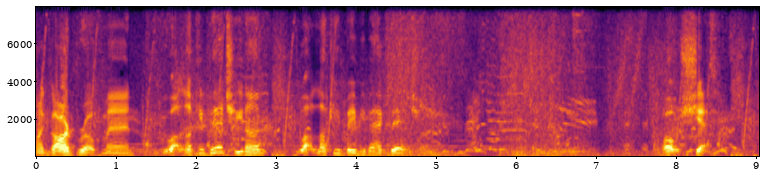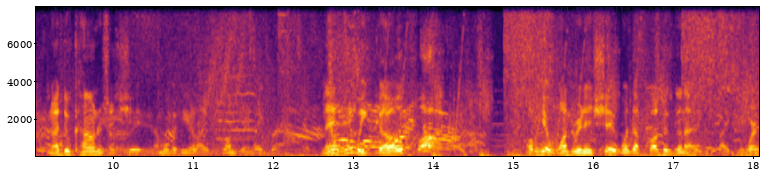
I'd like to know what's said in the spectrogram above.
My guard broke, man. You a lucky bitch, Hidan. You a lucky baby back bitch. Oh, shit. I do counters and shit. And I'm over here, like, wondering, like... Man, here we go. Fuck. Over here wondering and shit when the fuck is gonna, like, work.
